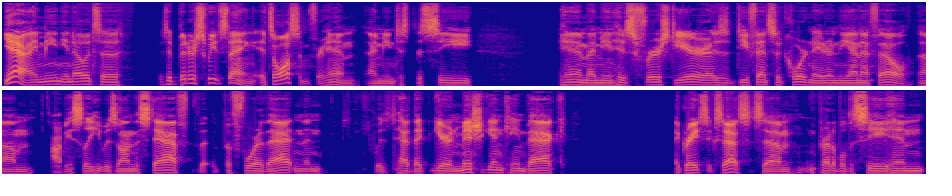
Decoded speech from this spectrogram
yeah, I mean, you know, it's a it's a bittersweet thing. It's awesome for him. I mean, just to see him. I mean, his first year as a defensive coordinator in the NFL. Um, obviously, he was on the staff before that, and then was, had that year in Michigan. Came back, a great success. It's um, incredible to see him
